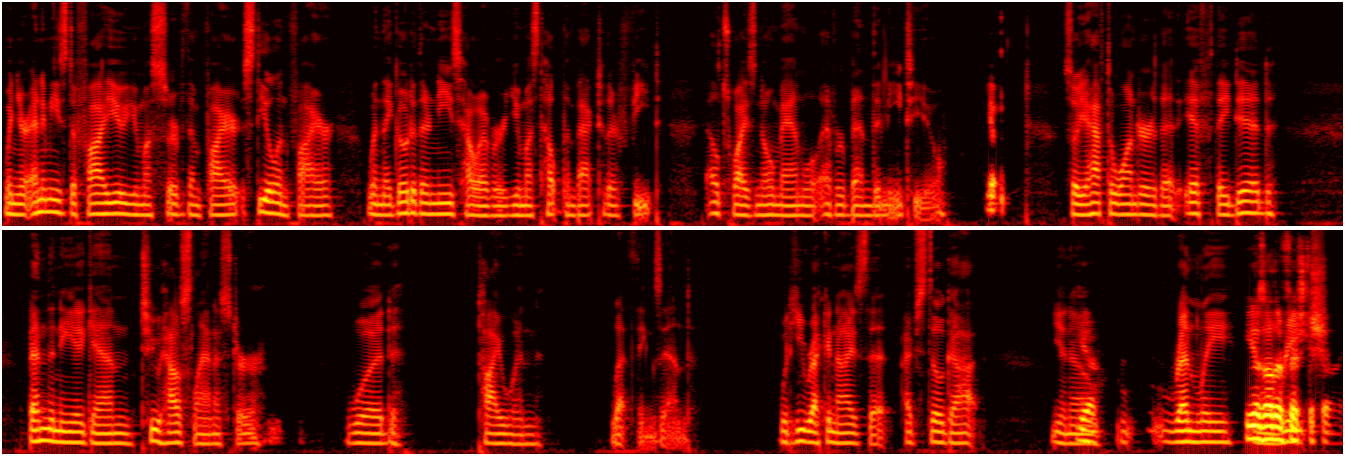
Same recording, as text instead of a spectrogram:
When your enemies defy you, you must serve them fire, steel and fire. When they go to their knees, however, you must help them back to their feet. Elsewise, no man will ever bend the knee to you." Yep. So you have to wonder that if they did bend the knee again to House Lannister, would Tywin let things end? Would he recognize that I've still got, you know, Yeah. Renly? He has other fish to fry.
